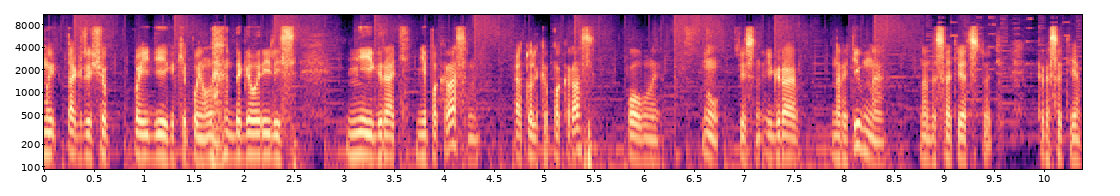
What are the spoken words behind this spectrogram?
Мы также еще, по идее, как я понял, договорились не играть не по красам, а только по крас полный. Ну, естественно, игра нарративная, надо соответствовать красоте.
